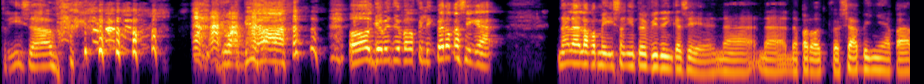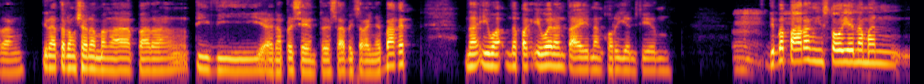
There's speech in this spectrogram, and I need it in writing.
threesome. Grabe ha. Oo, oh, ganun yung mga pelik. Pero kasi nga, naalala ko may isang interview din kasi eh, na, na naparod ko. Sabi niya parang, tinatanong siya ng mga parang TV uh, na presenter, sabi sa kanya, bakit na iwa, napag-iwanan tayo ng Korean film? Mm. 'Di ba parang yung storya naman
